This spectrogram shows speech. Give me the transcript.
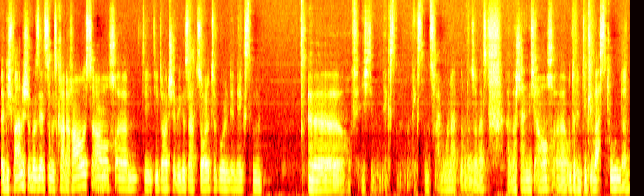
Äh, die spanische Übersetzung ist gerade raus auch. Ähm, die, die deutsche, wie gesagt, sollte wohl in den nächsten äh, hoffe ich, in den nächsten, nächsten zwei Monaten oder sowas, äh, wahrscheinlich auch äh, unter dem Titel Was tun dann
